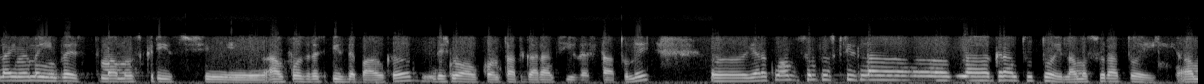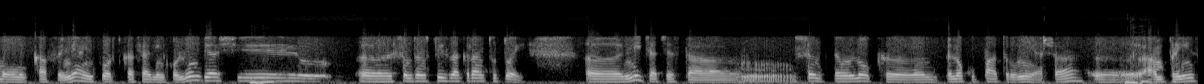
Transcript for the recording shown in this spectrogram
la IMM Invest m-am înscris și am fost respins de bancă, deci nu au contat garanțiile statului. Uh, iar acum am, sunt înscris la, la grantul 2, la măsura 2. Am o cafenea, import cafea din Columbia și uh, sunt înscris la grantul 2. Uh, nici acesta um, sunt pe un loc, uh, pe locul 4000, așa, uh, am prins.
